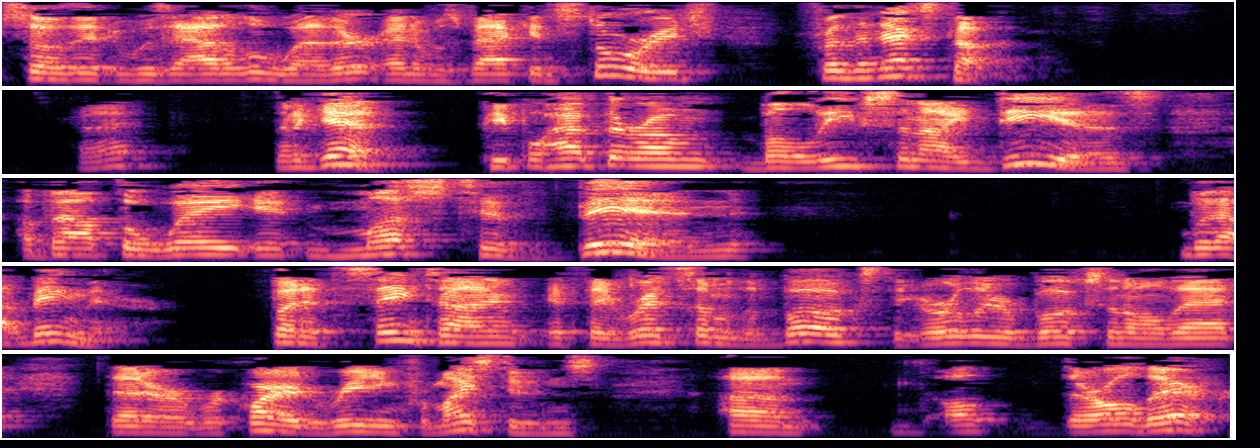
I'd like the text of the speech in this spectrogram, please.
so that it was out of the weather and it was back in storage for the next time. Okay? And again, people have their own beliefs and ideas about the way it must have been without being there. But at the same time, if they read some of the books, the earlier books and all that that are required reading for my students, um, all, they're all there,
